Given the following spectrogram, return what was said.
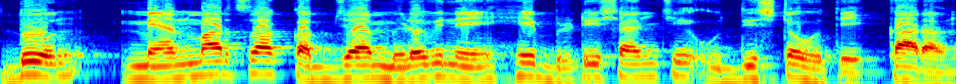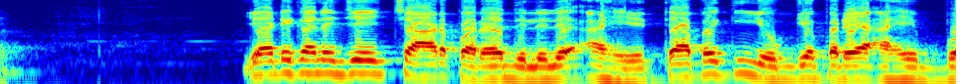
दोन म्यानमारचा कब्जा मिळविणे हे ब्रिटिशांचे उद्दिष्ट होते. कारण या ठिकाणी जे चार पर्याय दिलेले आहेत त्यापैकी योग्य पर्याय आहे ब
